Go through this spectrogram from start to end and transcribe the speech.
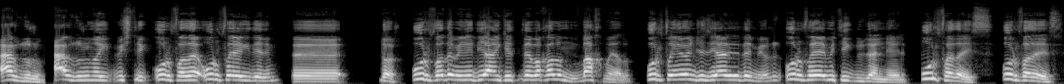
Erzurum. Erzurum'a gitmiştik. Urfa'da Urfa'ya gidelim. Ee, dur. Urfa'da belediye anketine bakalım mı? Bakmayalım. Urfa'yı önce ziyaret edemiyoruz. Urfa'ya miting düzenleyelim. Urfa'dayız. Urfa'dayız.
